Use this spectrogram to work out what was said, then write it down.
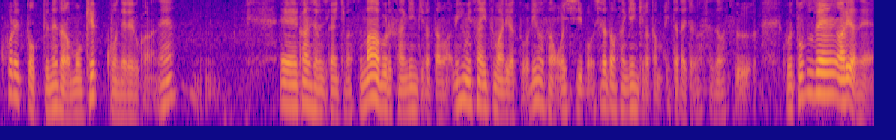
これ撮って寝たらもう結構寝れるからね。えー感謝の時間いきます。マーブルさん元気の玉。みふみさんいつもありがとう。りほさんおいしい棒。白玉さん元気の玉いただいております。ありがとうございます。これ突然、あれやね。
